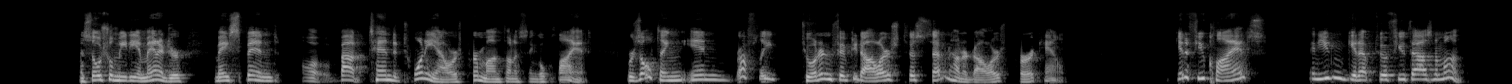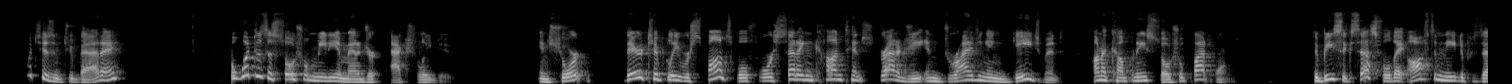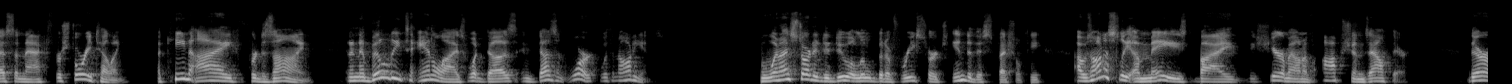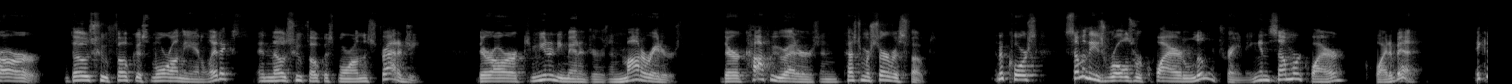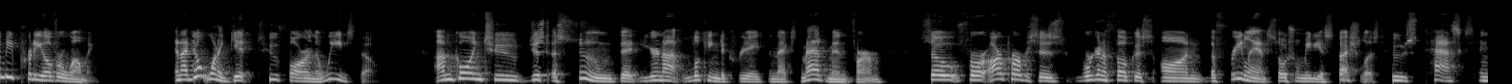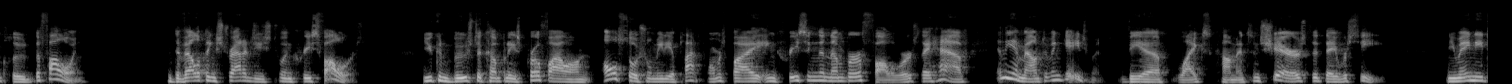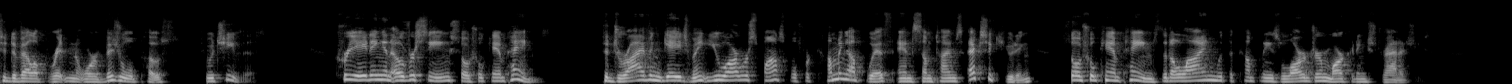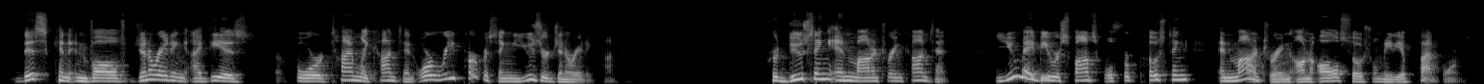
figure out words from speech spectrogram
A social media manager may spend uh, about 10 to 20 hours per month on a single client, resulting in roughly $250 to $700 per account. Get a few clients, and you can get up to a few thousand a month, which isn't too bad, eh? But what does a social media manager actually do? In short, they're typically responsible for setting content strategy and driving engagement on a company's social platforms. To be successful, they often need to possess a knack for storytelling, a keen eye for design, and an ability to analyze what does and doesn't work with an audience. When I started to do a little bit of research into this specialty, I was honestly amazed by the sheer amount of options out there. There are those who focus more on the analytics and those who focus more on the strategy. There are community managers and moderators. There are copywriters and customer service folks. And of course, some of these roles require little training and some require quite a bit. It can be pretty overwhelming. And I don't want to get too far in the weeds though. I'm going to just assume that you're not looking to create the next Mad Men firm so, for our purposes, we're going to focus on the freelance social media specialist whose tasks include the following developing strategies to increase followers. You can boost a company's profile on all social media platforms by increasing the number of followers they have and the amount of engagement via likes, comments, and shares that they receive. You may need to develop written or visual posts to achieve this. Creating and overseeing social campaigns. To drive engagement, you are responsible for coming up with and sometimes executing social campaigns that align with the company's larger marketing strategies. This can involve generating ideas uh, for timely content or repurposing user generated content. Producing and monitoring content. You may be responsible for posting and monitoring on all social media platforms.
